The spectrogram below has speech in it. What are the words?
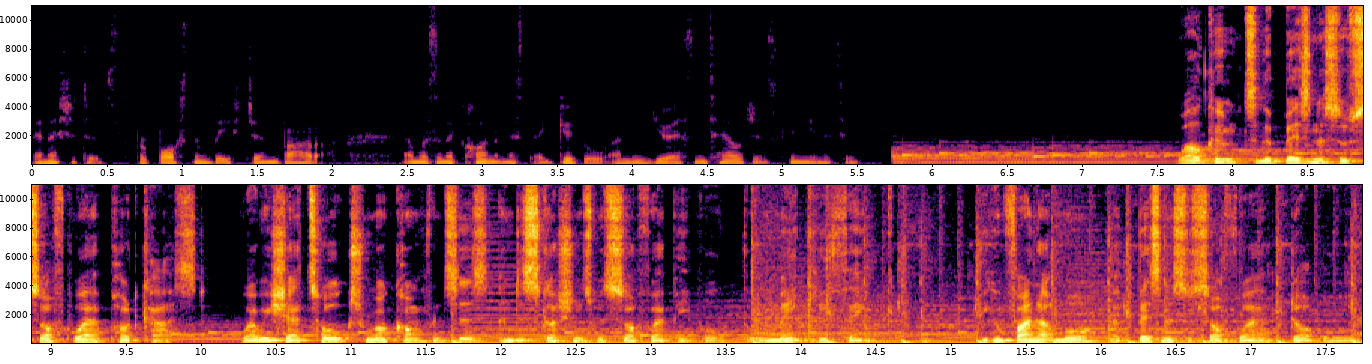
initiatives for Boston based Gemvara and was an economist at Google and the US intelligence community. Welcome to the Business of Software podcast, where we share talks from our conferences and discussions with software people that will make you think. You can find out more at businessofsoftware.org.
